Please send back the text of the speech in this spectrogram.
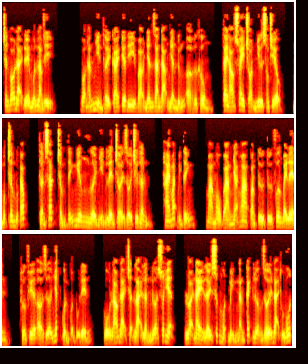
Chân võ đại đế muốn làm gì? Bọn hắn nhìn thấy cái kia đi vào nhân gian đạo nhân đứng ở hư không, tay áo xoay tròn như sóng chiều, một chân một tóc thần sắc trầm tĩnh nghiêng người nhìn lên trời giới chư thần, hai mắt bình tĩnh, mà màu vàng nhạt hoa quang từ tứ phương bay lên, hướng phía ở giữa nhất quần quận tụ đến, cổ lão đại trận lại lần nữa xuất hiện, loại này lấy sức một mình ngăn cách lượng giới đại thủ bút,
